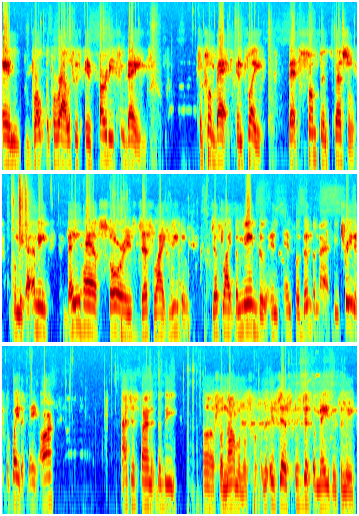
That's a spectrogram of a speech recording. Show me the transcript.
and broke the paralysis in 32 days to come back and play. That's something special for me. I mean, they have stories just like we do, just like the men do, and and for them to not be treated the way that they are, I just find it to be uh, phenomenal. It's just it's just amazing to me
